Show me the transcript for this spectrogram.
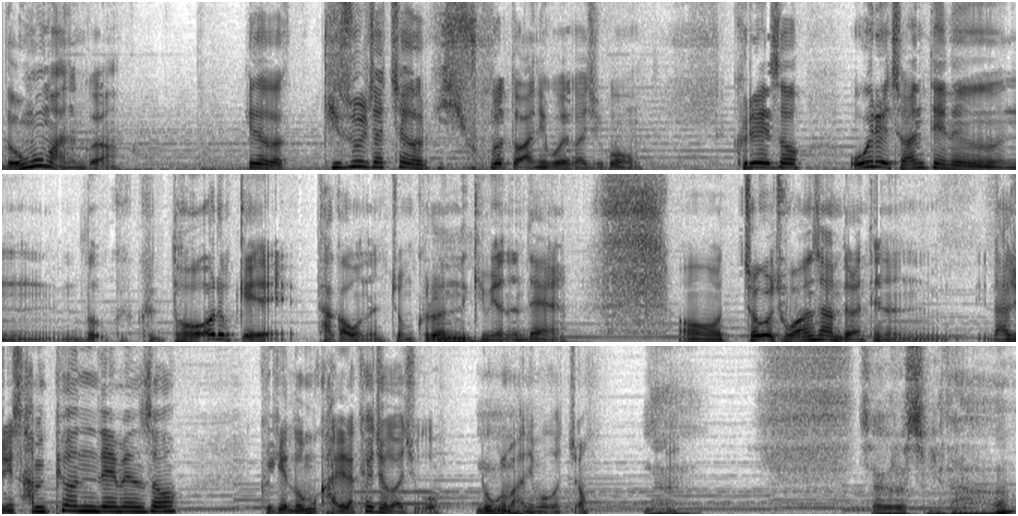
너무 많은 거야. 게다가 기술 자체가 그렇게 쉬운 것도 아니고 해가지고 그래서 오히려 저한테는 더- 그- 더 어렵게 다가오는 좀 그런 음. 느낌이었는데 어 저걸 좋아하는 사람들한테는 나중에 3편 되면서 그게 너무 간략해져 가지고 욕을 음. 많이 먹었죠. 네. 자, 그렇습니다.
